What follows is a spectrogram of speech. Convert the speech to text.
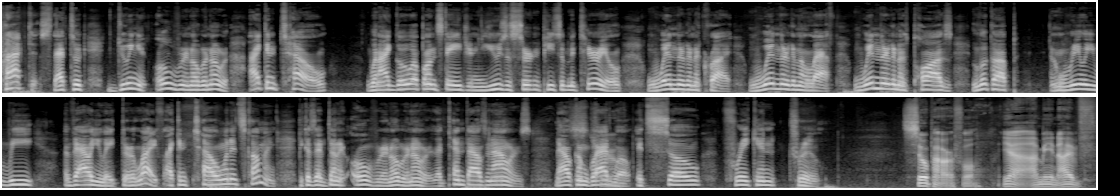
practice. That took doing it over and over and over. I can tell when I go up on stage and use a certain piece of material when they're going to cry, when they're going to laugh, when they're going to pause, look up, and really re-evaluate their life. I can tell when it's coming because I've done it over and over and over. That 10,000 hours. Malcolm it's Gladwell. True. It's so freaking true. So powerful. Yeah, I mean, I've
